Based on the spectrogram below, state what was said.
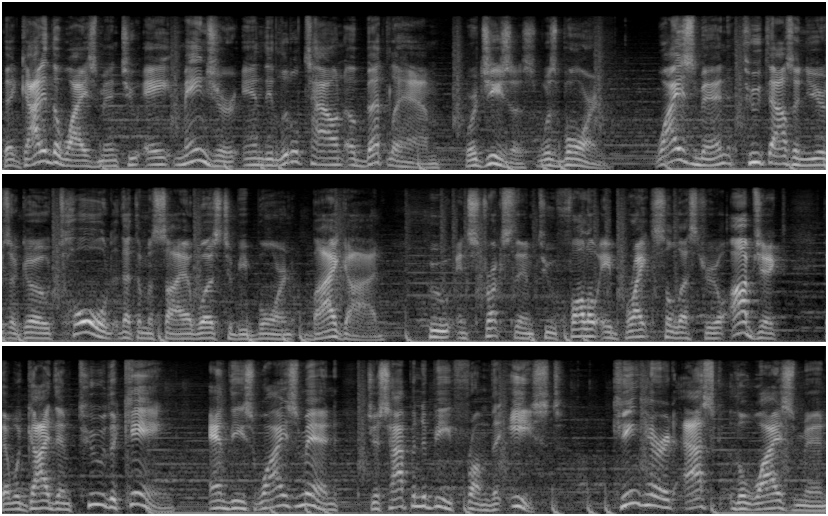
that guided the wise men to a manger in the little town of Bethlehem where Jesus was born. Wise men 2,000 years ago told that the Messiah was to be born by God, who instructs them to follow a bright celestial object that would guide them to the king, and these wise men just happened to be from the east. King Herod asked the wise men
